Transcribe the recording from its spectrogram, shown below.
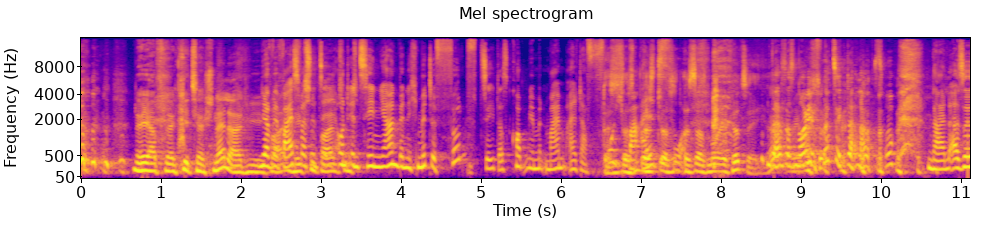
naja, vielleicht geht's ja schneller. Die ja, wer weiß, was in zehn, Und in zehn Jahren bin ich Mitte 50. Das kommt mir mit meinem Alter furchtbar das, das, das, alt vor. Das ist das neue 40. Ja? Das ist das neue 40 dann auch so. Nein, also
